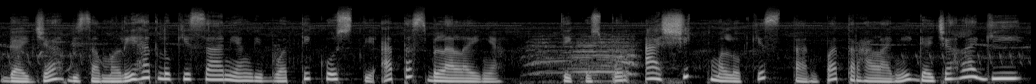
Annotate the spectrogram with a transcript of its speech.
gajah bisa melihat lukisan yang dibuat tikus di atas belalainya. Tikus pun asyik melukis tanpa terhalangi gajah lagi.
